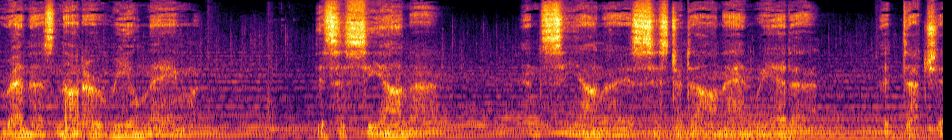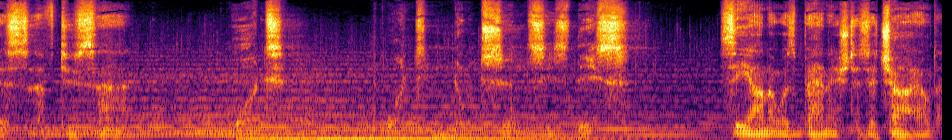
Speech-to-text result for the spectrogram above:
Rhena's not her real name. This is Syanna. And Syanna is sister to Anna Henrietta, the Duchess of Toussaint. What? What nonsense is this? Syanna was banished as a child,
